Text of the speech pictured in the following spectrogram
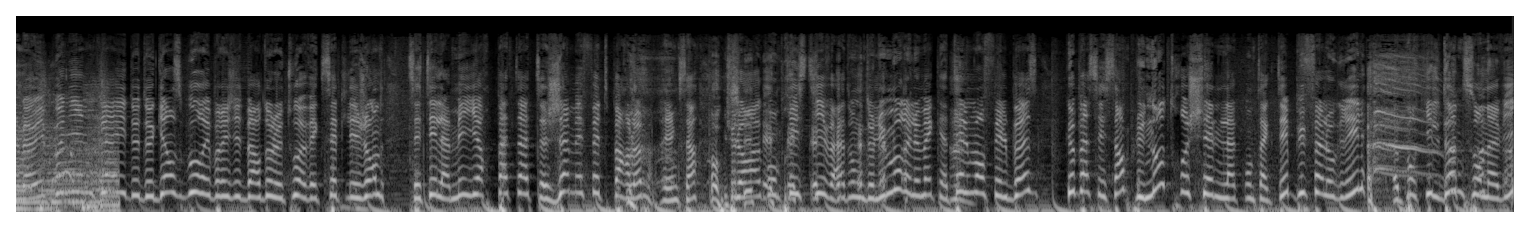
Eh ben oui, Bonnie and Clyde de Gainsbourg et Brigitte Bardot, le tout avec cette légende. C'était la meilleure patate jamais faite par l'homme, rien que ça. Tu l'auras compris, Steve a donc de l'humour et le mec a tellement fait le buzz que bah c'est simple, une autre chaîne l'a contacté, Buffalo Grill, pour qu'il donne son avis.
